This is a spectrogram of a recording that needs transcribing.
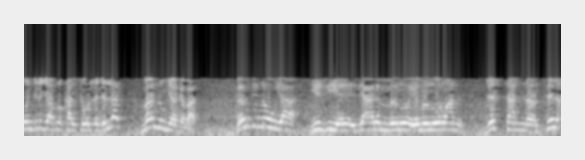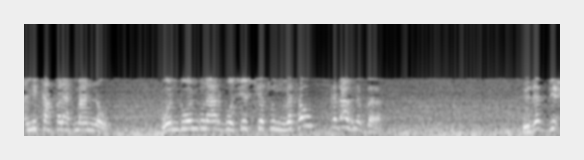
ወንድ ልጅ አብሮ ካልተወለደላት ማን ነው የሚያገባት? በምንድነው ያ የዚህ የዚህ ዓለም መኖ የመኖሯን ደስታና እንትን የሚካፈላት ማን ነው وندو ወንዱን አርዶ ሴት ሴቱን መተው ከዳፍ ነበረ። يذبح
